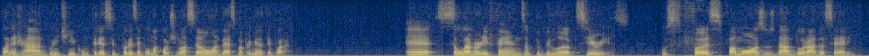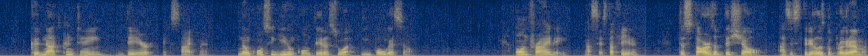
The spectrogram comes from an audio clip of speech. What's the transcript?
planejado, bonitinho, como teria sido, por exemplo, uma continuação, uma décima primeira temporada. É, celebrity fans of the beloved series, os fãs famosos da adorada série, could not contain their excitement, não conseguiram conter a sua empolgação. On Friday, na sexta-feira, the stars of the show, as estrelas do programa,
